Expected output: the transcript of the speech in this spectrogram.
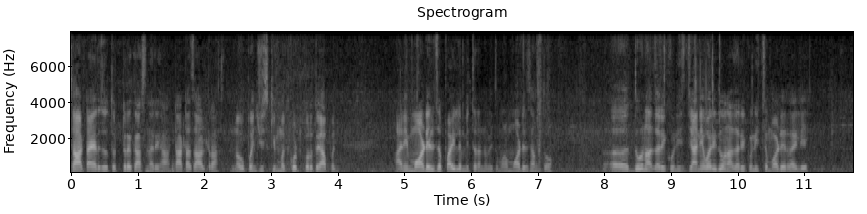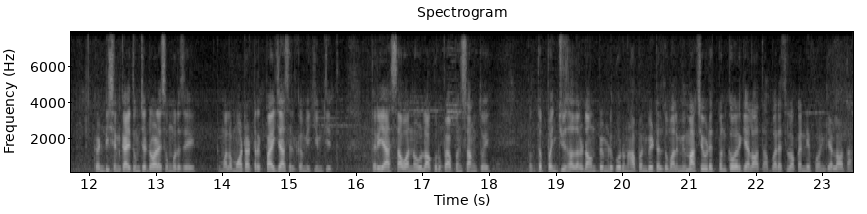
सहा टायर जो तो ट्रक असणार आहे हा टाटाचा अल्ट्रा नऊ पंचवीस किंमत कोट करतोय आपण. आणि मॉडेलचं पाहिलं मित्रांनो मी तुम्हाला मॉडेल सांगतो. दोन हजार एकोणीस जानेवारी दोन हजार एकोणीसचं मॉडेल राहिले. कंडिशन काय तुमच्या डोळ्यासमोरच आहे? तुम्हाला मोठा ट्रक पाहिजे असेल कमी किमतीत तर या सव्वा नऊ लाख रुपये आपण सांगतोय. फक्त पंचवीस हजार डाऊन पेमेंट करून हा पण भेटेल तुम्हाला. मी मागच्या वेळेत पण कवर केला होता. बऱ्याच लोकांनी फोन केला होता.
